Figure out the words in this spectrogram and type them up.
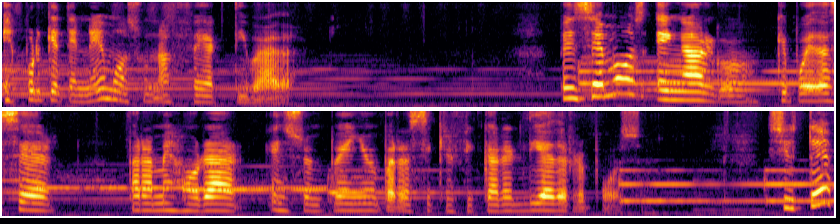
es porque tenemos una fe activada. Pensemos en algo que pueda hacer para mejorar en su empeño para sacrificar el día de reposo. Si usted es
